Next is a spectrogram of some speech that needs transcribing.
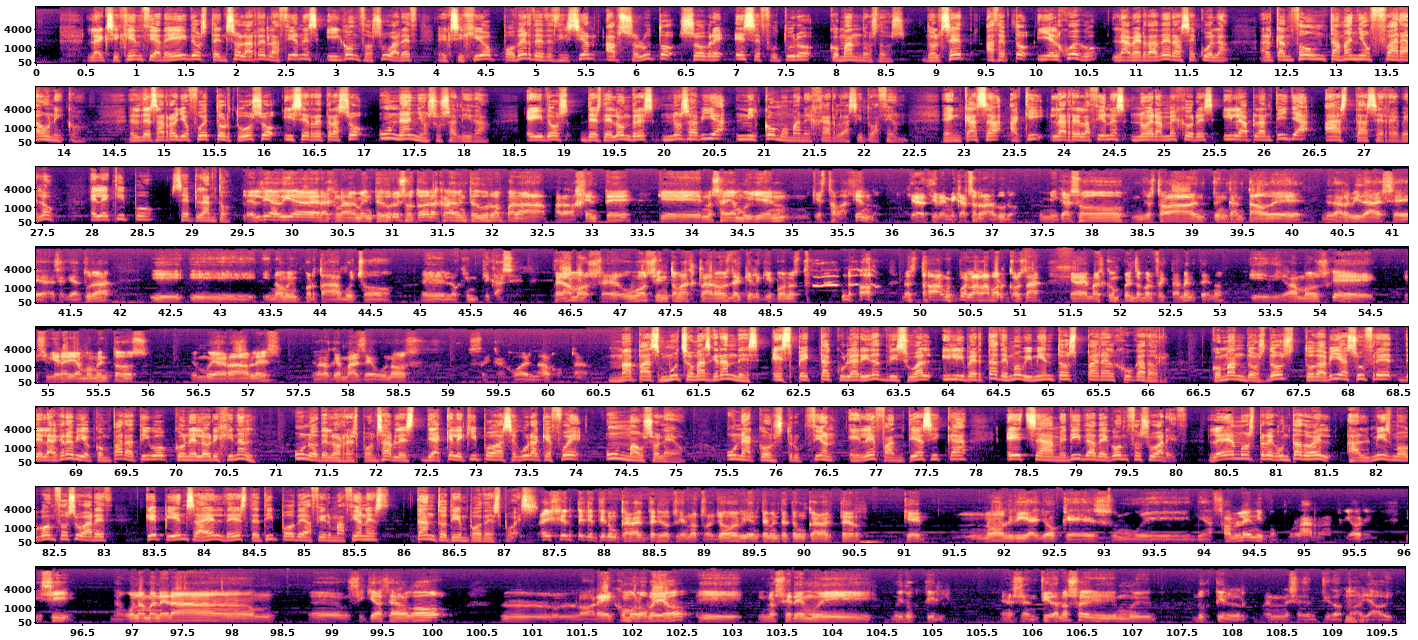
La exigencia de Eidos tensó las relaciones y Gonzo Suárez exigió poder de decisión absoluto sobre ese futuro Comandos 2. Dolcet aceptó y el juego, la verdadera secuela, alcanzó un tamaño faraónico. El desarrollo fue tortuoso y se retrasó un año su salida. Eidos desde Londres no sabía ni cómo manejar la situación. En casa, aquí, las relaciones no eran mejores y la plantilla hasta se rebeló el equipo se plantó. El día a día era claramente duro y sobre todo era claramente duro para, la gente que no sabía muy bien qué estaba haciendo. Quiero decir, en mi caso no era duro. En mi caso yo estaba encantado de, dar vida a, esa criatura y, no me importaba mucho eh, lo que implicase. Pero vamos, eh, hubo síntomas claros de que el equipo no, no, estaba muy por la labor, cosa que además comprendo perfectamente. ¿no? Y digamos que, que si bien había momentos muy agradables, yo creo que más de unos se cagó en algo, claro. Mapas mucho más grandes, espectacularidad visual y libertad de movimientos para el jugador. Comandos 2 todavía sufre del agravio comparativo con el original. Uno de los responsables de aquel equipo asegura que fue un mausoleo, una construcción elefantiásica hecha a medida de Gonzo Suárez. Le hemos preguntado a él, al mismo Gonzo Suárez, qué piensa él de este tipo de afirmaciones tanto tiempo después. Hay gente que tiene un carácter y otro tiene otro. Yo evidentemente tengo un carácter que no diría yo que es muy ni afable ni popular a priori. Y sí, de alguna manera, eh, si quiero hacer algo, lo haré como lo veo y, no seré muy, muy dúctil en ese sentido. No soy muy dúctil en ese sentido todavía hoy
